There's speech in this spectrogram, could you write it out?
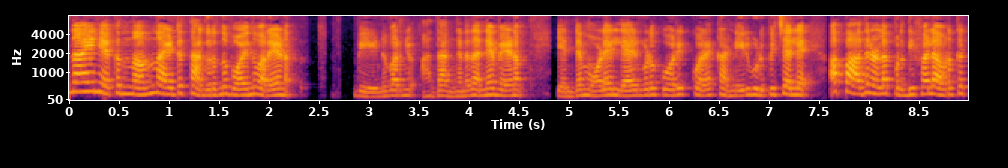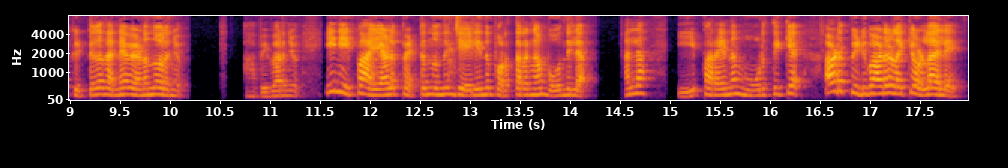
നയനയൊക്കെ നന്നായിട്ട് തകർന്നു പോയെന്ന് പറയണം. വേണു പറഞ്ഞു അതങ്ങനെ തന്നെ വേണം. എന്റെ മോളെ എല്ലാരും കൂടെ കോരി കുറെ കണ്ണീര് കുടിപ്പിച്ചല്ലേ? അപ്പൊ അതിനുള്ള പ്രതിഫലം അവർക്ക് കിട്ടുക തന്നെ വേണമെന്ന് പറഞ്ഞു. അഭി പറഞ്ഞു ഇനി ഇനിയിപ്പൊ അയാൾ പെട്ടെന്നൊന്നും ജയിലിൽ നിന്ന് പുറത്തിറങ്ങാൻ പോകുന്നില്ല. അല്ല ഈ പറയുന്ന മൂർത്തിക്ക് അവിടെ പിടിപാടുകളൊക്കെ ഉള്ളതല്ലേ?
